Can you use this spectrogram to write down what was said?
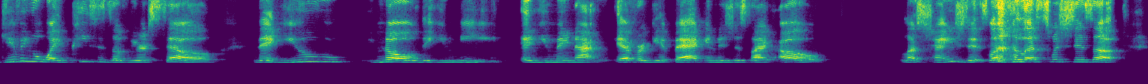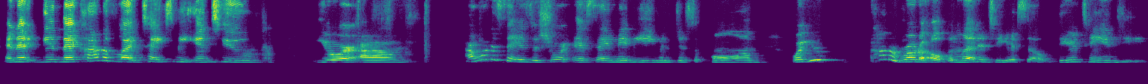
giving away pieces of yourself that you know that you need and you may not ever get back. And it's just like, oh, let's change this. Let, let's switch this up. And that that kind of like takes me into your um, I want to say it's a short essay, maybe even just a poem, where you of wrote an open letter to yourself, dear Tangie.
